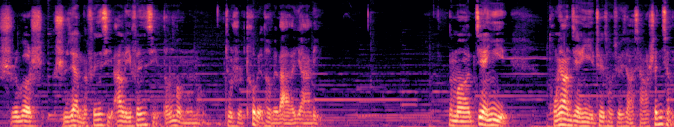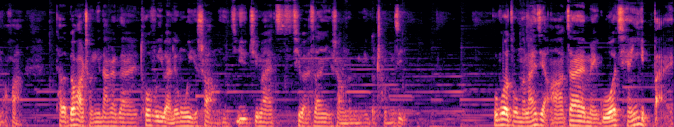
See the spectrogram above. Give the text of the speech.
十个实实践的分析、案例分析等等等等，就是特别特别大的压力。那么建议，同样建议这所学校想要申请的话，它的标化成绩大概在托福一百零五以上，以及 GMAT 七百三以上的这么一个成绩。不过总的来讲啊，在美国前一百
